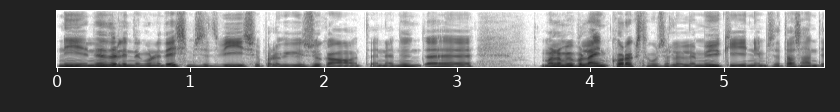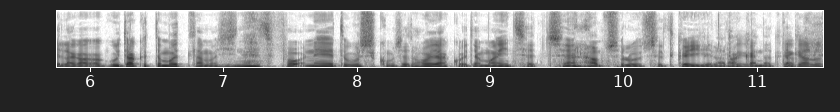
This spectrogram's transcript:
nii, need olid nagu need esimesed viis võib-olla kõige sügavamad, on ju, nüüd äh, ma olen võib-olla läinud korraks nagu sellele müügiinimese tasandile, aga, aga kui te hakkate mõtlema, siis need, need uskumused, hoiakud ja mindset, see on absoluutselt kõigile rakendatav.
